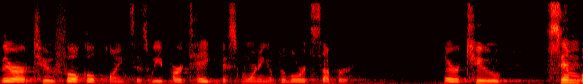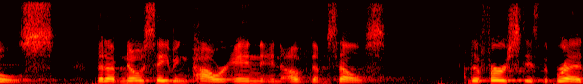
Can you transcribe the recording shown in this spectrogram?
There are two focal points as we partake this morning of the Lord's Supper. There are two symbols that have no saving power in and of themselves. The first is the bread,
